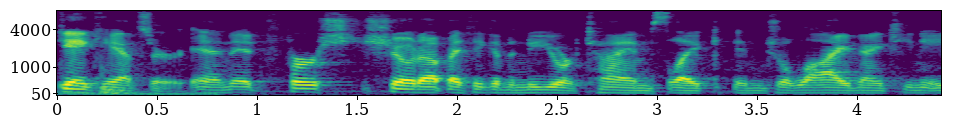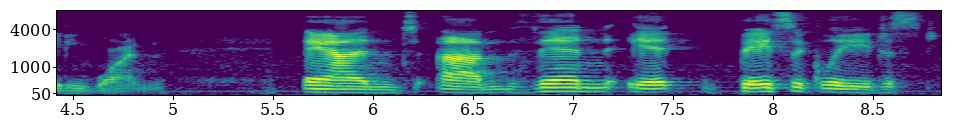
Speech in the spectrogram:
Gay cancer. And it first showed up, I think, in the New York Times, like in July 1981. And um, then it basically just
